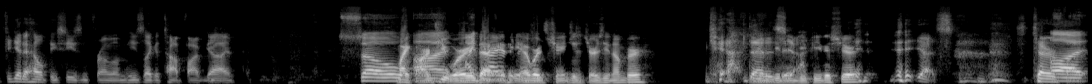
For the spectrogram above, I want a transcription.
if you get a healthy season from him, he's like a top five guy. So, Mike, aren't uh, you worried that Anthony Edwards changed jersey number? Yeah, that is get MVP this year. yes, it's terrifying. Uh,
